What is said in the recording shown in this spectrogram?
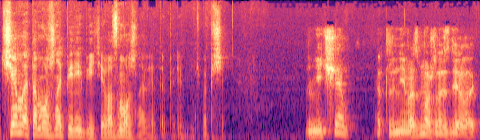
чем это можно перебить? И возможно ли это перебить вообще? Ничем. Это невозможно сделать.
